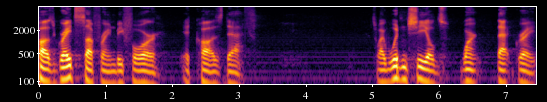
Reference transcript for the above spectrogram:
cause great suffering before it caused death. That's why wooden shields weren't that great.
